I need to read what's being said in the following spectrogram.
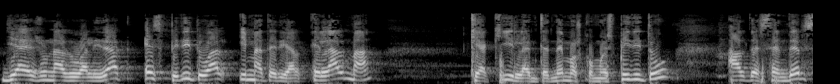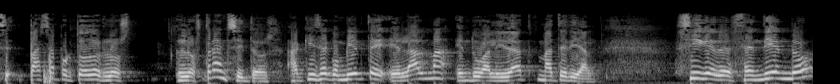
ya es una dualidad espiritual y material. El alma, que aquí la entendemos como espíritu, al descender pasa por todos los los tránsitos. Aquí se convierte el alma en dualidad material. Sigue descendiendo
